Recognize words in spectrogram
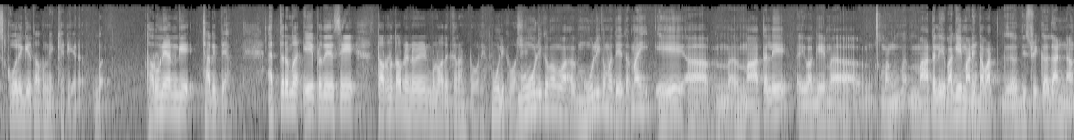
ඉස්කෝලේ ගිය තරුණෙක් හැටියට ඔබ තරුණයන්ගේ චරිතයක් ඇත්තරම ඒ ප්‍රදේශයේ තරුණ තරුණයන් මොනවද කරන්න ඕනේ? මූලික වශයෙන්. මූලිකම මූලිකම දේ තමයි ඒ මාතලේ ඒ වගේම මාතලේ වගේ මනි තවත් දිස්ත්‍රික්ක ගන්නම්.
